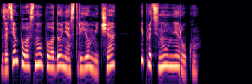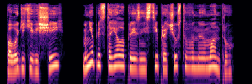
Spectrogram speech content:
Затем полоснул по ладони острием меча и протянул мне руку. По логике вещей, мне предстояло произнести прочувствованную мантру.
